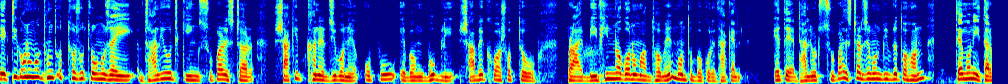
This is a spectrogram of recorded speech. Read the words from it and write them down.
একটি গণমাধ্যম তথ্য সূত্র অনুযায়ী, ঢালিউড কিং সুপারস্টার শাকিব খানের জীবনে অপু এবং বুবলি সাবেক হওয়া সত্ত্বেও প্রায় বিভিন্ন গণমাধ্যমে মন্তব্য করে থাকেন। এতে ঢালিউড সুপারস্টার যেমন বিব্রত হন, তেমনি তার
